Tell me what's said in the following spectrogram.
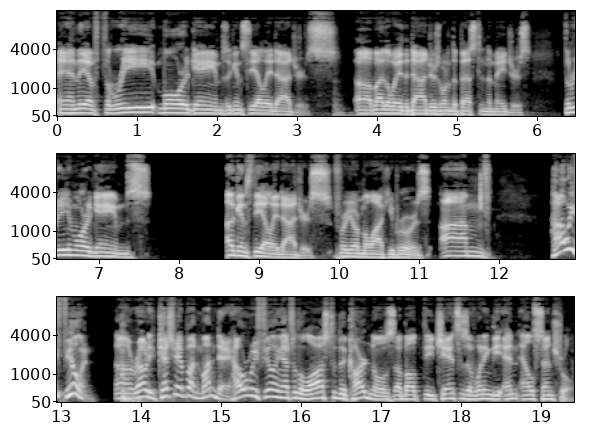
and they have three more games against the LA Dodgers. Uh, by the way, the Dodgers one of the best in the majors. Three more games against the LA Dodgers for your Milwaukee Brewers. Um, how are we feeling? Uh, Rowdy, catch me up on Monday. How are we feeling after the loss to the Cardinals about the chances of winning the NL Central?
